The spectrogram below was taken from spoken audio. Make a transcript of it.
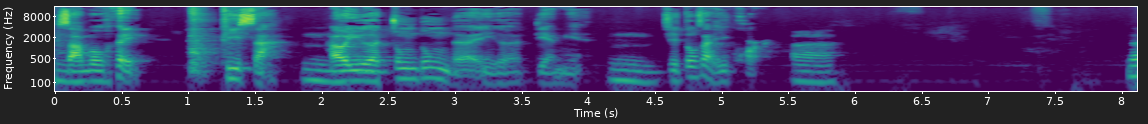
Subway、Pizza，嗯还有一个中东的一个店面，嗯其实都在一块儿。啊，那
